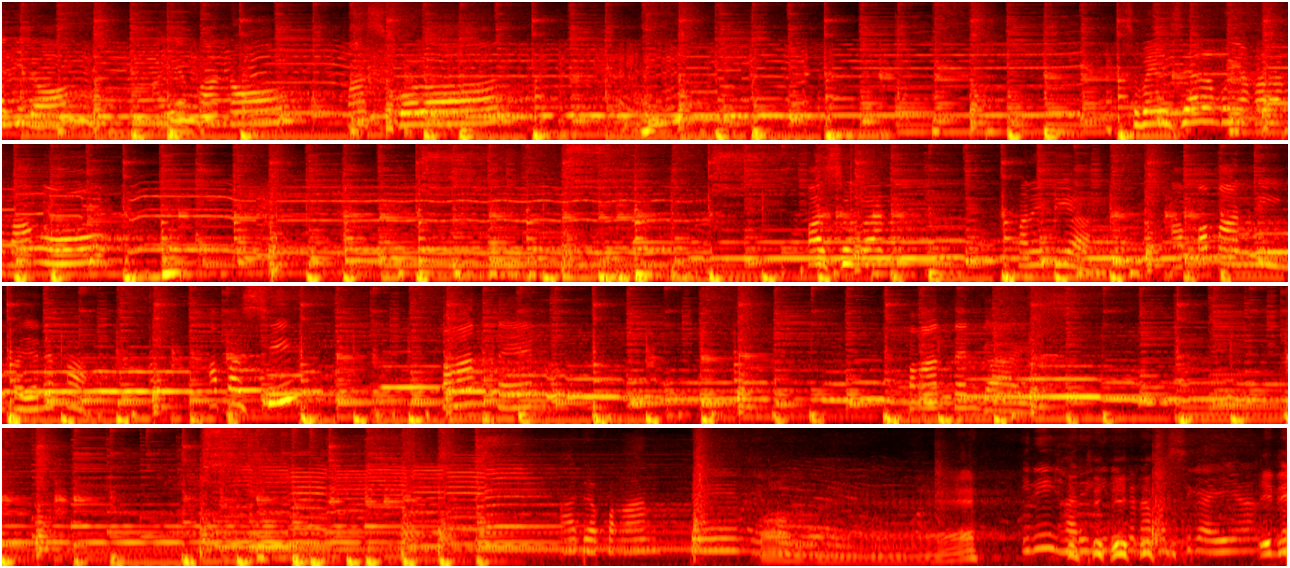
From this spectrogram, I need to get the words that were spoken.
lagi dong. Ayah Pano Mas Bolon Spesial yang punya karang mau Pasukan hari ini kenapa sih kayaknya Ini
